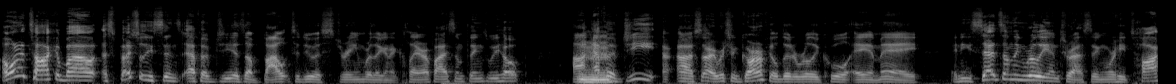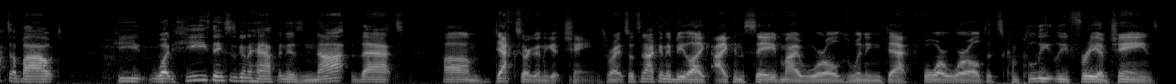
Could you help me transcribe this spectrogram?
I want to talk about, especially since FFG is about to do a stream where they're going to clarify some things. We hope. Uh, Mhm. FFG, uh, sorry, Richard Garfield did a really cool AMA, and he said something really interesting where he talked about he what he thinks is going to happen is not that um, decks are going to get chains, right? So it's not going to be like I can save my world's winning deck for worlds. It's completely free of chains,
